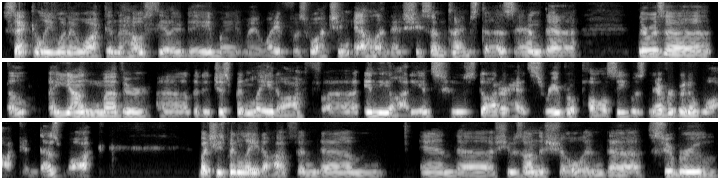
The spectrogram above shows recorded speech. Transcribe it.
Secondly, when I walked in the house the other day, my, my wife was watching Ellen, as she sometimes does, and uh, there was a, a, a young mother uh, that had just been laid off uh, in the audience whose daughter had cerebral palsy, was never going to walk, and does walk. But she's been laid off, and um, and uh, she was on the show, and uh, Subaru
